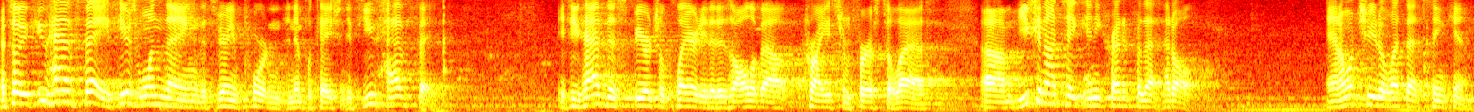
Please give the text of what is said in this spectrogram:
And so, if you have faith, here's one thing that's very important in implication. If you have faith, if you have this spiritual clarity that is all about Christ from first to last, um, you cannot take any credit for that at all. And I want you to let that sink in.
